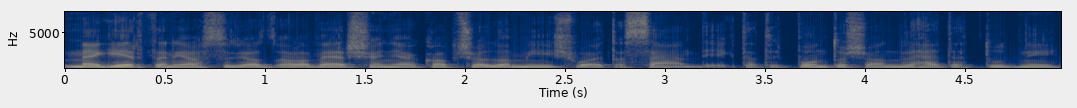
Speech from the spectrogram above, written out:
megérteni azt, hogy azzal a versennyel kapcsolatban mi is volt a szándék. Tehát, hogy pontosan lehetett tudni,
